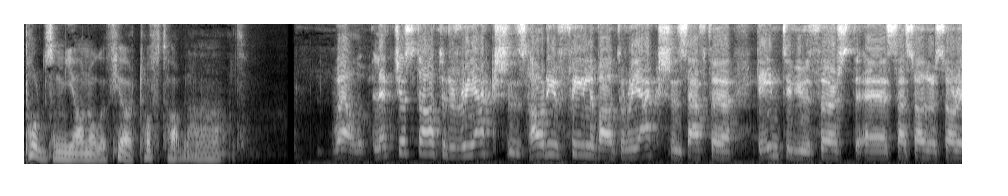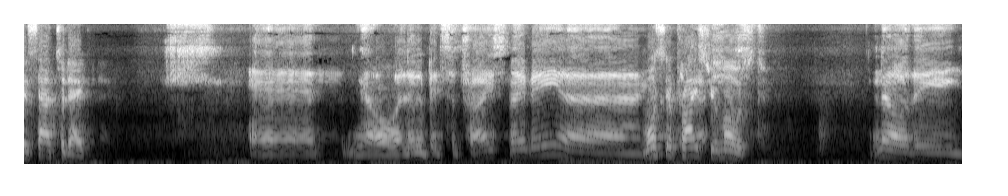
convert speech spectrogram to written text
podd som Jan-Åke Fjörtoft har bland annat. Well, let's just start with the reactions. How do you feel about the reactions after the interview Thursday, uh, sorry, sorry, Saturday? Uh, no, a little bit surprised maybe. Uh, What surprised you most? no, the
